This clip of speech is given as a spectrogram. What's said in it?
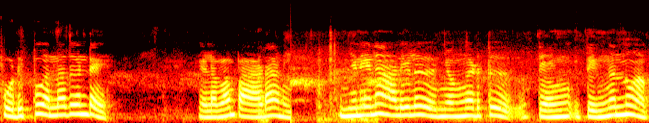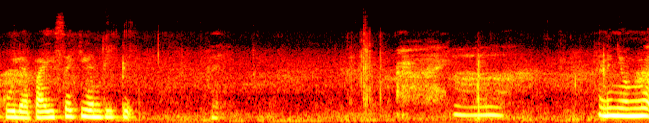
പൊടിപ്പ് വന്നത് കൊണ്ടേ? ഇളവാൻ പാടാണ്. ഇങ്ങനെയാണ് ആളുകൾ ഞങ്ങടുത്ത് തെങ്ങ് തെങ്ങൊന്നും ആക്കൂല പൈസക്ക് വേണ്ടിയിട്ട്. ആണ് ഞൊങ്ങ്.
